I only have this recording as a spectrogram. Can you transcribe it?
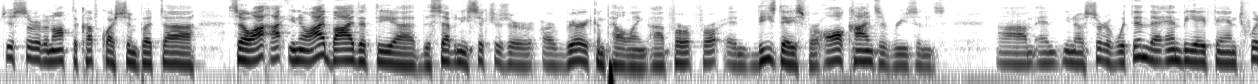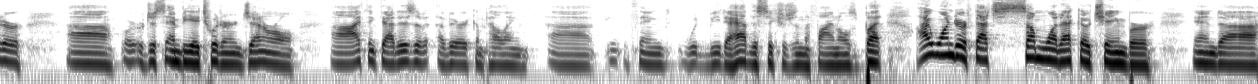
just sort of an off the cuff question, but uh, so I, I, you know I buy that the uh, the 76ers are are very compelling uh, for for and these days for all kinds of reasons, um, and you know sort of within the NBA fan Twitter uh, or just NBA Twitter in general. Uh, I think that is a, a very compelling uh, thing would be to have the Sixers in the finals. But I wonder if that's somewhat echo chamber and uh,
